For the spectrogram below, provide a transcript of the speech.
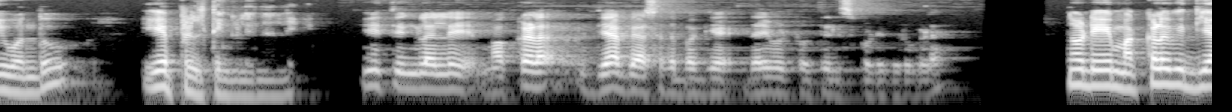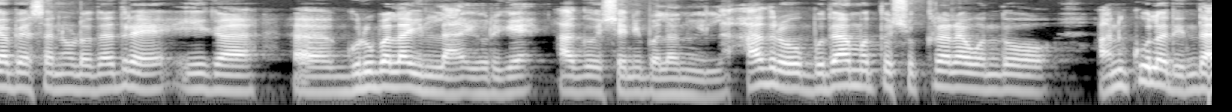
ಈ ಒಂದು ಏಪ್ರಿಲ್ ತಿಂಗಳಿನಲ್ಲಿ. ಈ ತಿಂಗಳಲ್ಲಿ ಮಕ್ಕಳ ವಿದ್ಯಾಭ್ಯಾಸದ ಬಗ್ಗೆ ದಯವಿಟ್ಟು ತಿಳಿಸ್ಕೊಡಿ ಗುರುಗಳೇ. ನೋಡಿ, ಮಕ್ಕಳ ವಿದ್ಯಾಭ್ಯಾಸ ನೋಡೋದಾದರೆ ಈಗ ಗುರುಬಲ ಇಲ್ಲ ಇವರಿಗೆ, ಹಾಗೂ ಶನಿ ಬಲನೂ ಇಲ್ಲ. ಆದರೂ ಬುಧ ಮತ್ತು ಶುಕ್ರರ ಒಂದು ಅನುಕೂಲದಿಂದ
